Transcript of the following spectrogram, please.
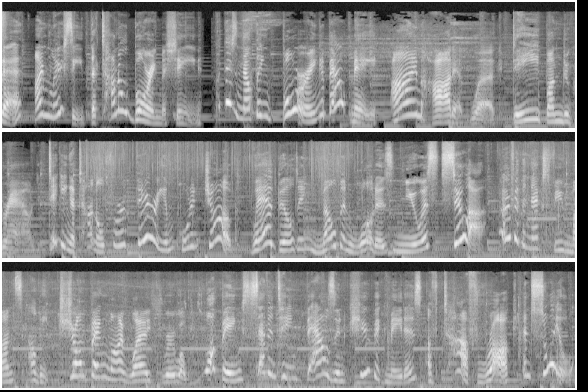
there, I'm Lucey, the tunnel boring machine. But there's nothing boring about me. I'm hard at work, deep underground, digging a tunnel for a very important job. We're building Melbourne Water's newest sewer. Over the next few months, I'll be chomping my way through a whopping 17,000 cubic meters of tough rock and soil.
